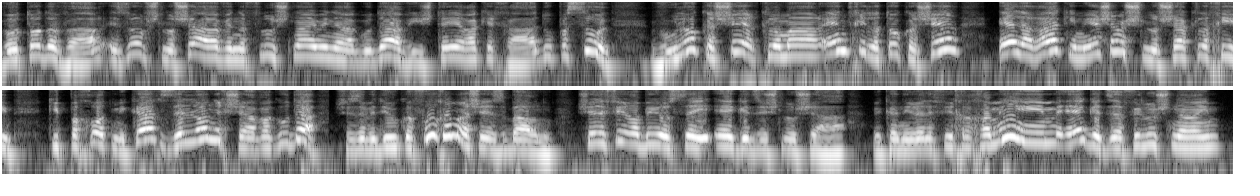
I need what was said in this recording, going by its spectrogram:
ואותו דבר, אזוב שלושה ונפלו שניים מן האגודה וישתהיה רק אחד, הוא פסול, והוא לא כשר, כלומר אין תחילתו כשר, אלא רק אם יש שם שלושה כלכים, כי פחות מכך זה לא נחשב אגודה, שזה בדיוק הפוך ממה שהסברנו, שלפי רבי יוסי אגד זה שלושה, וכנראה לפי חכמים אגד זה אפילו שניים.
